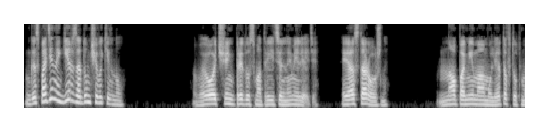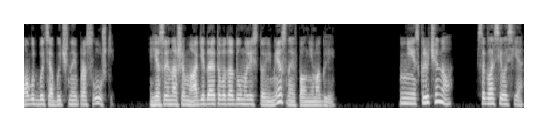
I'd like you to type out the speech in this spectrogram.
Господин Игер задумчиво кивнул. «Вы очень предусмотрительны, миледи, и осторожны. Но помимо амулетов тут могут быть обычные прослушки. Если наши маги до этого додумались, то и местные вполне могли». «Не исключено», — согласилась я.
